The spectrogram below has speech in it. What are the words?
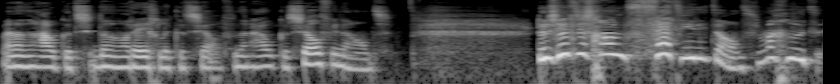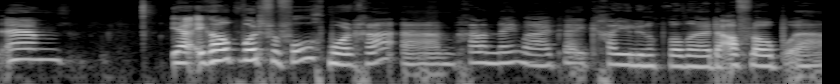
Maar dan, hou ik het, dan regel ik het zelf. En dan hou ik het zelf in de hand. Dus dit is gewoon vet irritant. Maar goed, um, ja, ik hoop wordt vervolgd morgen. Uh, we gaan het meemaken. Ik ga jullie nog wel de, de afloop uh,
